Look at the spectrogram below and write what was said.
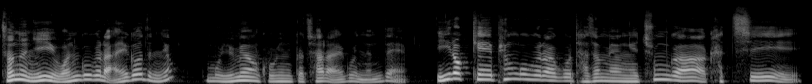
저는 이 원곡을 알거든요. 뭐 유명한 곡이니까 잘 알고 있는데 이렇게 편곡을 하고 다섯 명의 춤과 같이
